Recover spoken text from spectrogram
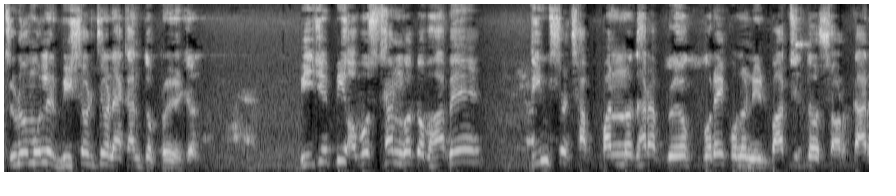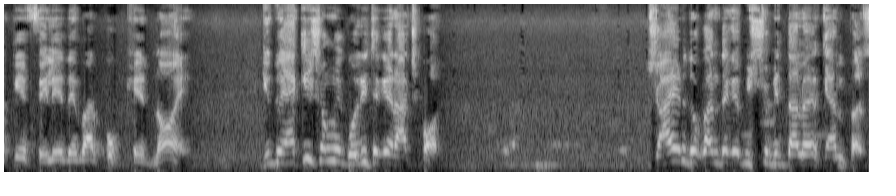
তৃণমূলের বিসর্জন একান্ত প্রয়োজন। বিজেপি অবস্থানগতভাবে তিনশো ছাপ্পান্ন ধারা প্রয়োগ করে কোনো নির্বাচিত সরকারকে ফেলে দেবার পক্ষে নয়। কিন্তু একই সঙ্গে গলি থেকে রাজপথ, চায়ের দোকান থেকে বিশ্ববিদ্যালয়ের ক্যাম্পাস,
